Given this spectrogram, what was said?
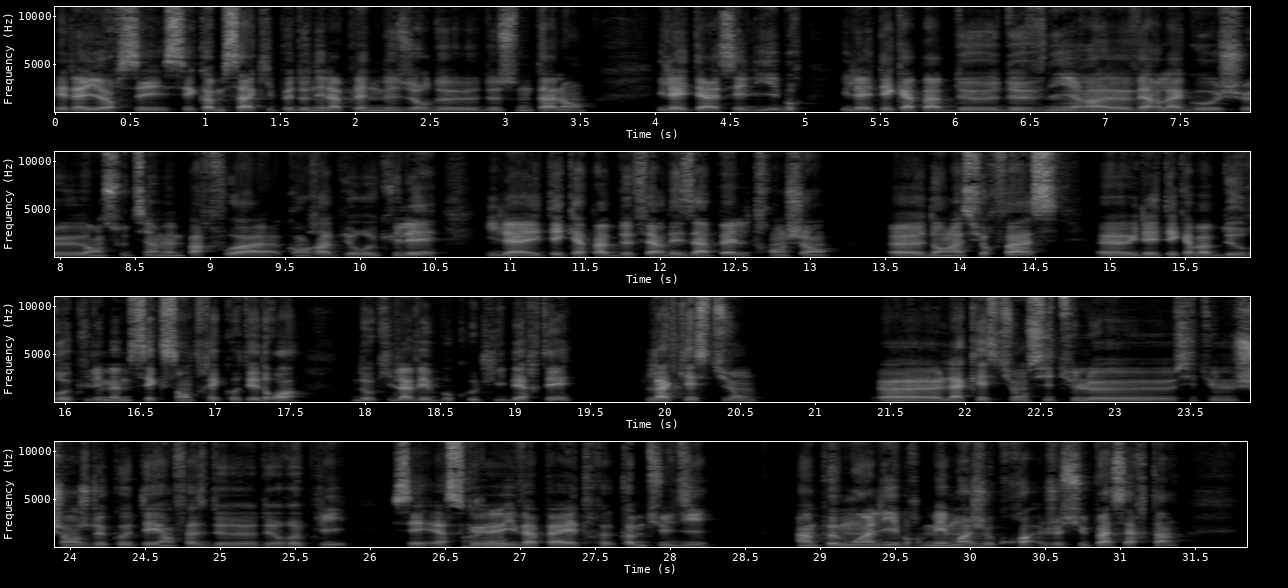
Et d'ailleurs, c'est comme ça qu'il peut donner la pleine mesure de, son talent. Il a été assez libre, il a été capable de, venir vers la gauche en soutien, même parfois quand Rabiot reculait. Il a été capable de faire des appels tranchants dans la surface. il a été capable de reculer, même s'excentrer côté droit. Donc il avait beaucoup de liberté. La question la question, si tu, le, si tu le changes de côté en phase de, repli, c'est est-ce qu'il ne va pas être, comme tu dis, un peu moins libre? Mais moi, je crois, je suis pas certain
